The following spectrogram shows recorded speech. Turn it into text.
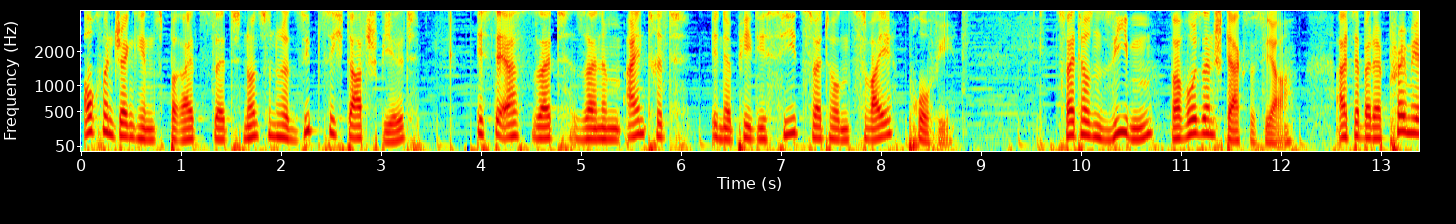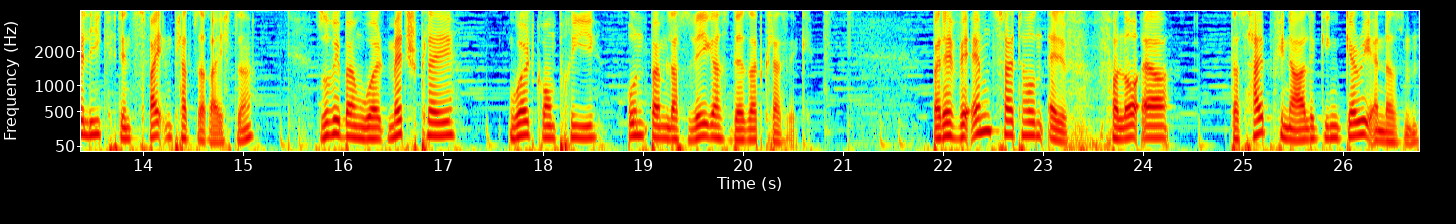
Auch wenn Jenkins bereits seit 1970 Dart spielt, ist er erst seit seinem Eintritt in der PDC 2002 Profi. 2007 war wohl sein stärkstes Jahr, als er bei der Premier League den zweiten Platz erreichte, sowie beim World Matchplay, World Grand Prix und beim Las Vegas Desert Classic. Bei der WM 2011 verlor er das Halbfinale gegen Gary Anderson,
